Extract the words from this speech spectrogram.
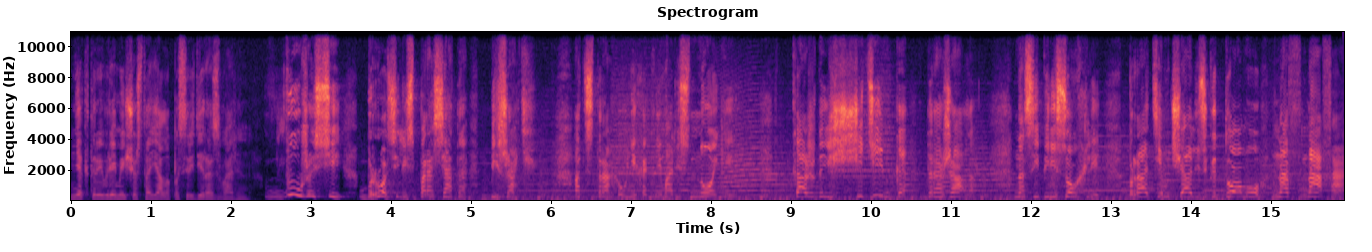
некоторое время еще стояла посреди развалин. В ужасе бросились поросята бежать. От страха у них отнимались ноги. Каждая щетинка дрожала. Носы пересохли. Братья мчались к дому Наф-Нафа.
